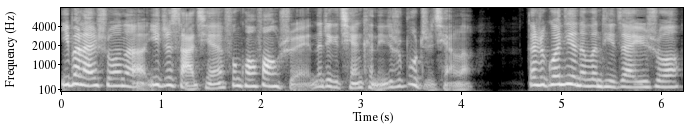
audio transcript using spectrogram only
一般来说呢，一直撒钱，疯狂放水，那这个钱肯定就是不值钱了。但是关键的问题在于说，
